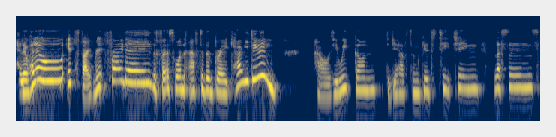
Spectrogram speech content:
Hello, hello. It's Five Minute Friday, the first one after the break. How are you doing? How's your week gone? Did you have some good teaching lessons?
